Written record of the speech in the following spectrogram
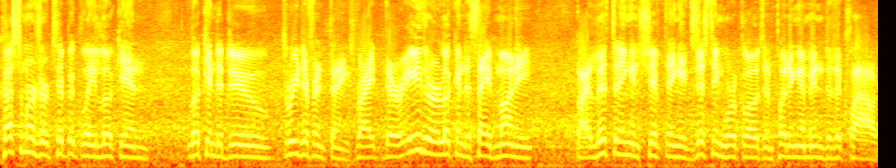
customers are typically looking, looking to do three different things, right? They're either looking to save money by lifting and shifting existing workloads and putting them into the cloud.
